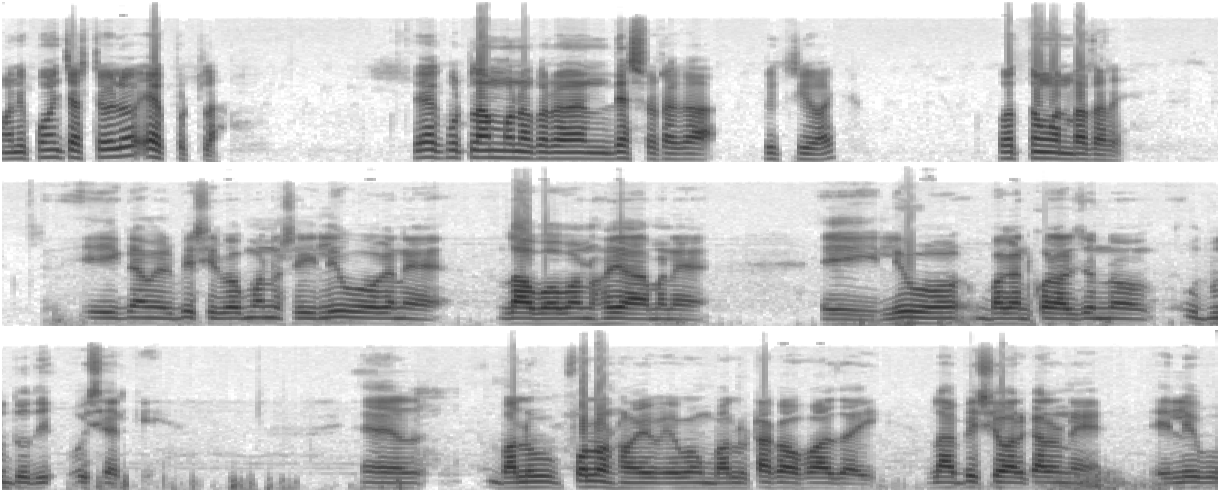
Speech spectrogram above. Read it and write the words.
মানে পঞ্চাশটা হলো এক পুটলা। এক পুটলা মনে করেন দেড়শো টাকা বিক্রি হয় বর্তমান বাজারে। এই গ্রামের বেশিরভাগ মানুষ এই লেবু বাগানে লাভবান হইয়া মানে এই লেবু বাগান করার জন্য উদ্বুদ্ধ হয়েছে আর কি। ভালো ফলন হয় এবং ভালো টাকাও পাওয়া যায় লাভ বেশি হওয়ার কারণে এই লেবু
